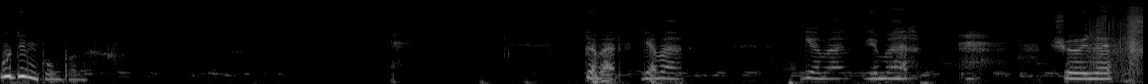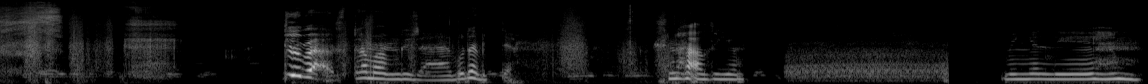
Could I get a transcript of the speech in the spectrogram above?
Bu dün pompalı. Geber, geber. Geber, geber. Şöyle. Geber. Tamam güzel. Bu da bitti. Şunu alayım. Ben geldim.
